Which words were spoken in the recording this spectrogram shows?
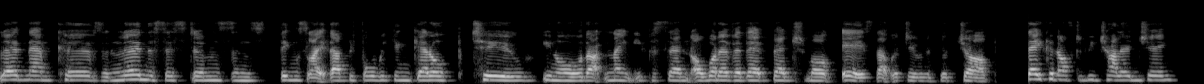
learn them curves and learn the systems and things like that before we can get up to you know that 90% or whatever their benchmark is that we're doing a good job they can often be challenging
